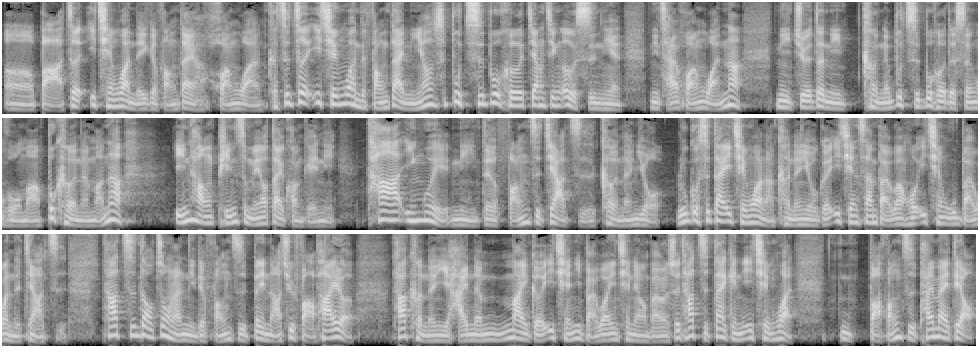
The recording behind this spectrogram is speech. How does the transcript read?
呃把这一千万的一个房贷还完。可是这一千万的房贷，你要是不吃不喝将近二十年你才还完，那你觉得你可能不吃不喝的生活吗？不可能嘛？那银行凭什么要贷款给你？他因为你的房子价值可能有，如果是贷一千万啊，可能有个一千三百万或一千五百万的价值。他知道，纵然你的房子被拿去法拍了。他可能也还能卖个一千一百万、一千两百万，所以他只贷给你一千万，把房子拍卖掉，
